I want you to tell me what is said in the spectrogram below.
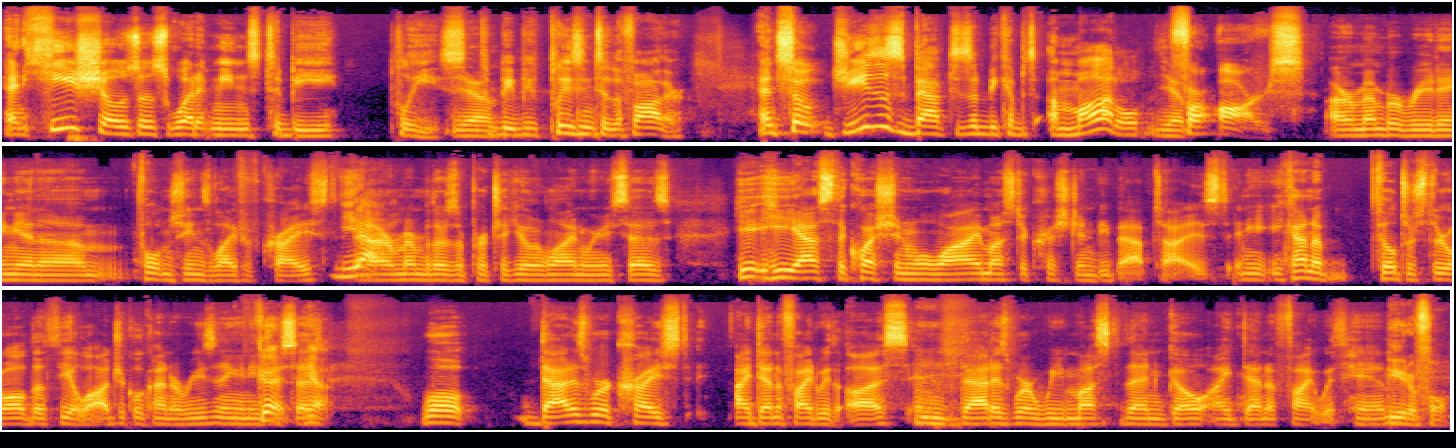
and he shows us what it means to be pleased, Yeah. to be pleasing to the Father. And so Jesus' baptism becomes a model for ours. I remember reading in um, Fulton Sheen's Life of Christ. Yeah. And I remember there's a particular line where he says, he, he asks the question, well, why must a Christian be baptized? And he, he kind of filters through all the theological kind of reasoning and he Good, just says, yeah. well, that is where Christ identified with us, and that is where we must then go identify with him. Mm. Beautiful.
